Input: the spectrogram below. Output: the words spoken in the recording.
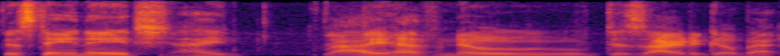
this day and age, I I have no desire to go back.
